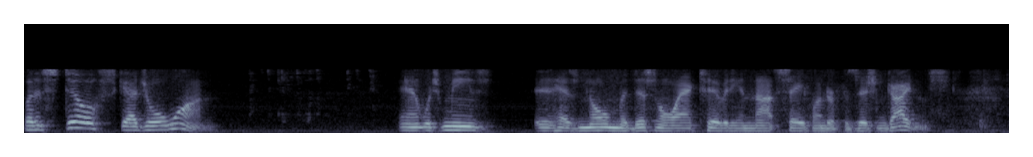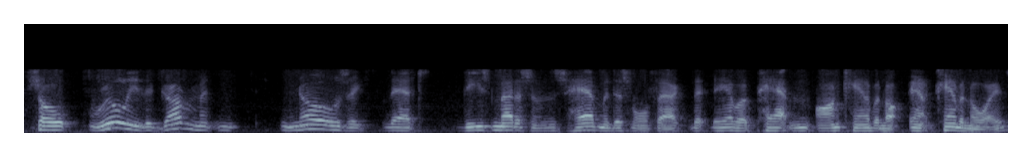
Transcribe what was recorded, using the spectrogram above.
but it's still Schedule One, and which means it has no medicinal activity and not safe under physician guidance. So really, the government knows that these medicines have medicinal effect, that they have a patent on uh, cannabinoids.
